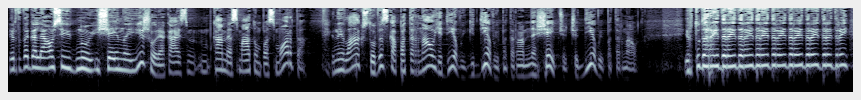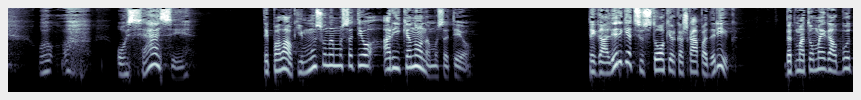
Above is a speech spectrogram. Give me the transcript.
Ir tada galiausiai nu, išeina į išorę, ką, ką mes matom pas Mortą. Jis laksto, viską patarnauja Dievui, Dievui patarnaujam, ne šiaip čia, čia Dievui patarnauti. Ir tu darai, darai, darai, darai, darai, darai, darai, darai, darai. O, o sesiai Tai palauk, į mūsų namus atėjo ar į kieno namus atėjo? Tai gal irgi atsistok ir kažką padaryk. Bet matomai galbūt,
